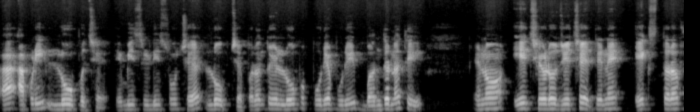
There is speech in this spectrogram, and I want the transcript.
આ આપણી લૂપ છે. એ બી સી ડી શું છે? લૂપ છે. પરંતુ એ લૂપ પૂરેપૂરી બંધ નથી. એનો એ છેડો જે છે તેને એક્સ તરફ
